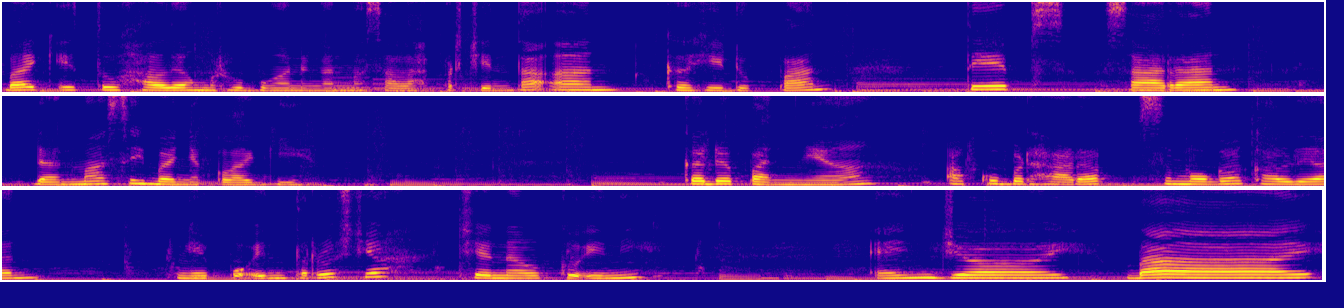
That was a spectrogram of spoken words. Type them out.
baik itu hal yang berhubungan dengan masalah percintaan, kehidupan, tips, saran, dan masih banyak lagi. Ke depannya, aku berharap semoga kalian ngepoin terus ya channelku ini. Enjoy, bye.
